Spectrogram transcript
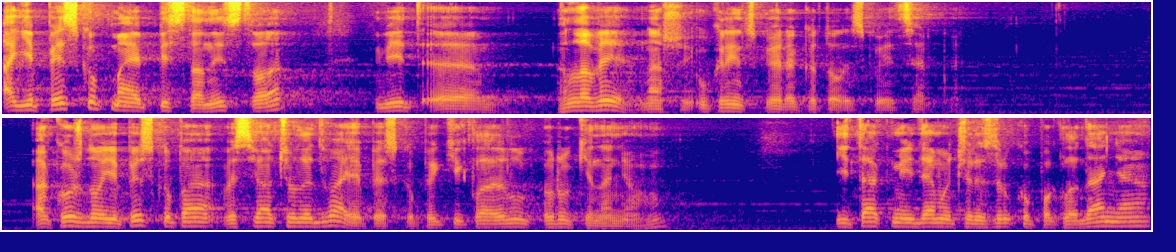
а єпископ має післаництво від е, глави нашої Української греко-католицької церкви. А кожного єпископа висвячували два єпископи, які клали руки на нього. І так ми йдемо через руку покладання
